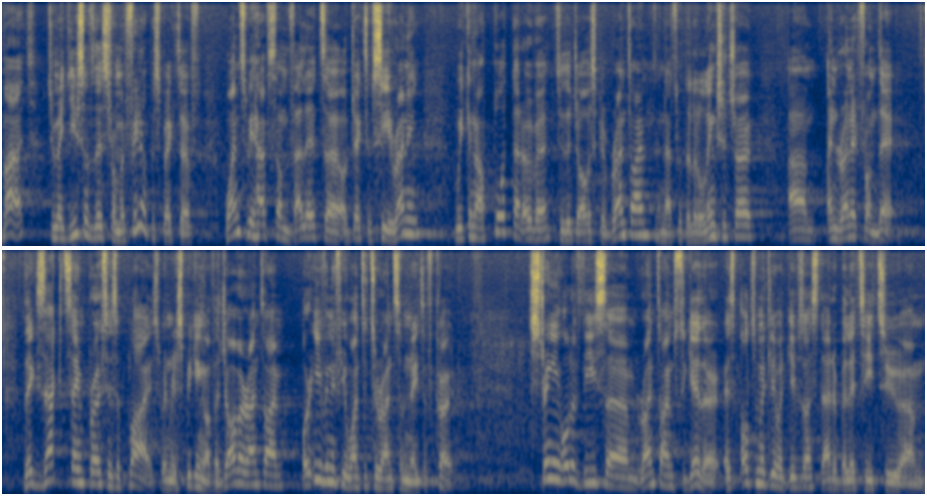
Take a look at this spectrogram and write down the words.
But to make use of this from a Frida perspective, once we have some valid uh, Objective-C running, we can now port that over to the JavaScript runtime, and that's what the little link should show, um, and run it from there. The exact same process applies when we're speaking of a Java runtime, or even if you wanted to run some native code. Stringing all of these um, runtimes together is ultimately what gives us that ability to um,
